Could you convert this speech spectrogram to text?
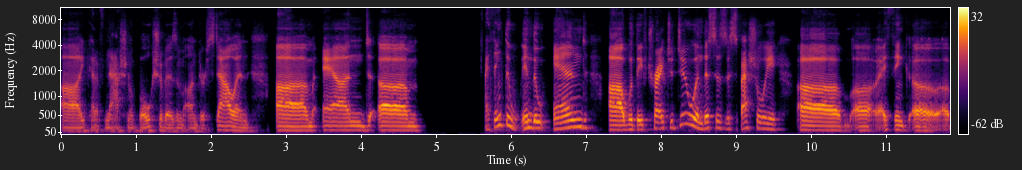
uh, kind of national Bolshevism under Stalin, um, and um, I think the in the end, uh, what they've tried to do, and this is especially, uh, uh, I think, uh,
